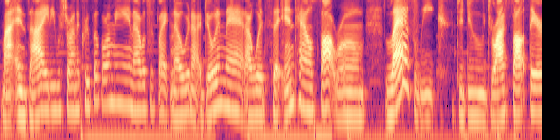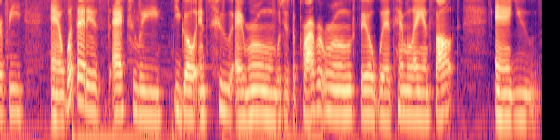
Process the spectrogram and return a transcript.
my anxiety was trying to creep up on me, and I was just like, no, we're not doing that. I went to In Town Salt Room last week to do dry salt therapy and what that is actually, you go into a room, which is a private room filled with Himalayan salt, and you,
